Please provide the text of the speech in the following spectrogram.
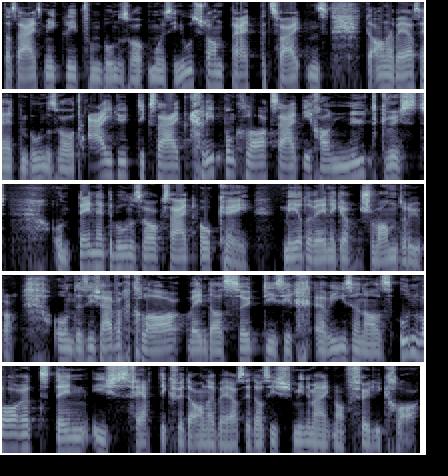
dass ein Mitglied vom Bundesrat muss in Ausstand treten. Zweitens, der Anne Berse hat dem Bundesrat eindeutig gesagt, gesagt, klipp und klar gesagt, ich habe nichts gewusst. Und dann hat der Bundesrat gesagt, okay, mehr oder weniger Schwamm drüber. Und es ist einfach klar, wenn das sollte sich erweisen als Unwahrheit, dann ist es fertig für den Alain Berset. Das ist meiner Meinung nach völlig klar.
